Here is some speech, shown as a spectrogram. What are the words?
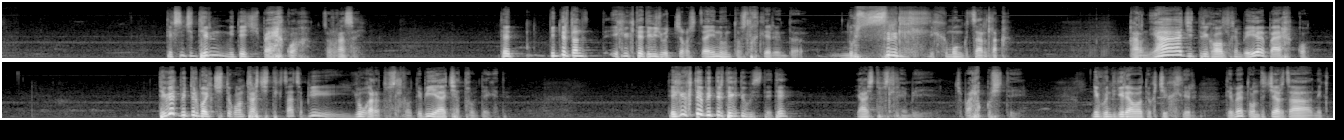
Тэгсэн чинь тэр нь мэдээж байхгүй баг. 6 сая. Тэгэд бид нар данд ихэнхдээ тэгж бодож байгаа ш. За энэ хүн туслахлаар энэ нүсрэл их мөнгө зарлага гарна. Яаж эдрийг хооллох юм бэ? Байхгүй. Тэгэл бид нар болждаг, унтраачдаг. За за би юугаараа туслах вэ? Би яаж чадах вэ гэдэг. Тэгэхдээ бид нар тэгдэг үстэй тий. Яаж туслах юм бэ? Чи барахгүй шүү дээ. Нэг хүнд гэр аваад өгчих гэхлээр тийм ээ дунджаар за нэг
